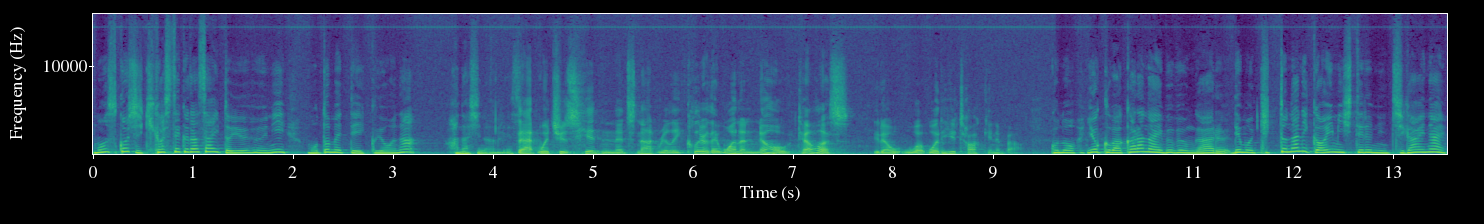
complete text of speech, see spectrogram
もう少し聞かせてくださいというふうに求めていくような話なんです。That which is hidden, that's not really clear. They want to know. Tell us, you know, what, what are you talking about? このよくわからない部分があるでもきっと何かを意味しているに違いない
